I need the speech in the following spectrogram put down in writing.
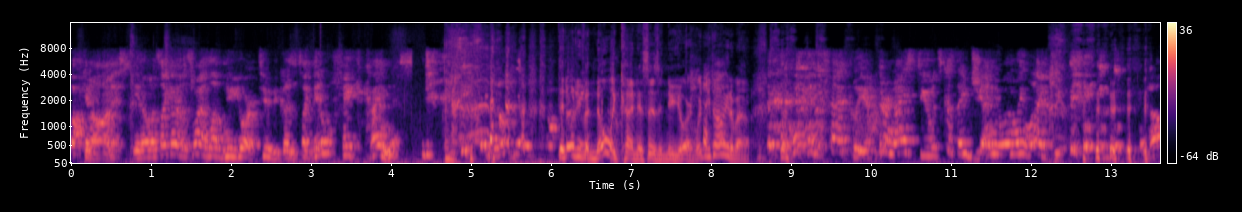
fucking honest. You know, it's like that's why I love New York too because it's like they don't fake kindness. They don't even know what kindness is in New York. What are you talking about? exactly. If they're nice to you, it's because they genuinely like you. you know?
